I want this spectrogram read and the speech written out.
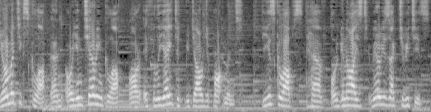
Geomatics Club and Orienteering Club are affiliated with our department. These clubs have organized various activities,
